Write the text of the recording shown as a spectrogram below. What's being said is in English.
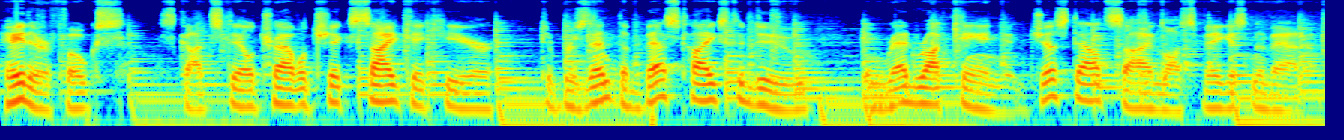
Hey there, folks. Scottsdale Travel Chick Sidekick here to present the best hikes to do in Red Rock Canyon, just outside Las Vegas, Nevada.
